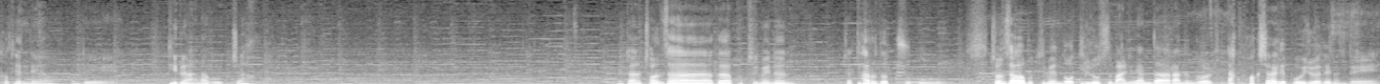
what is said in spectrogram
덧 했네요. 근데 딜은 안 하고 있죠. 일단 전사가 붙으면은 자, 타르덧 주고 전사가 붙으면 너 딜로스 많이 난다라는 걸 딱 확실하게 보여줘야 되는데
